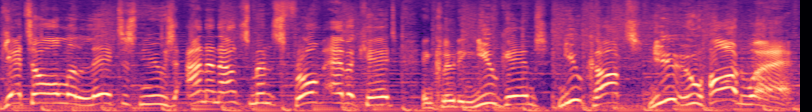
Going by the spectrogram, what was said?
Get all the latest news and announcements from Evercade, including new games, new carts, new hardware.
